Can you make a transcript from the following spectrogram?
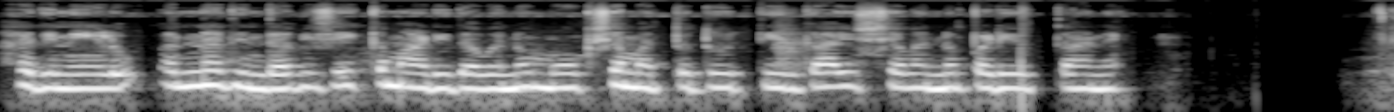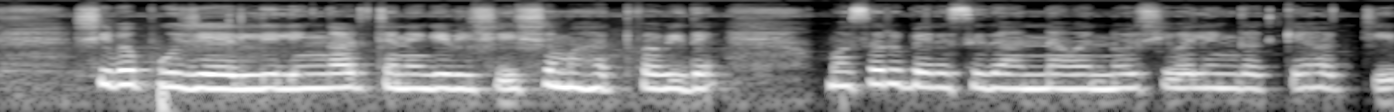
ಹದಿನೇಳು ಅನ್ನದಿಂದ ಅಭಿಷೇಕ ಮಾಡಿದವನು ಮೋಕ್ಷ ಮತ್ತು ದೀರ್ಘಾಯುಷ್ಯವನ್ನು ಪಡೆಯುತ್ತಾನೆ. ಶಿವಪೂಜೆಯಲ್ಲಿ ಲಿಂಗಾರ್ಚನೆಗೆ ವಿಶೇಷ ಮಹತ್ವವಿದೆ. ಮೊಸರು ಬೆರೆಸಿದ ಅನ್ನವನ್ನು ಶಿವಲಿಂಗಕ್ಕೆ ಹಚ್ಚಿ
